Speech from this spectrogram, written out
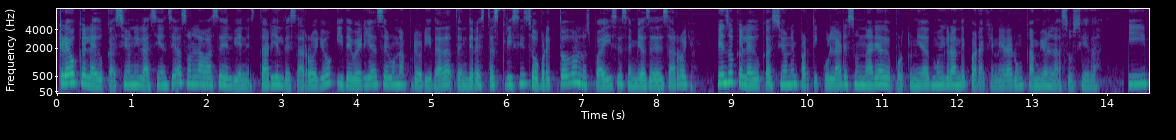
Creo que la educación y la ciencia son la base del bienestar y el desarrollo y debería ser una prioridad atender estas crisis, sobre todo en los países en vías de desarrollo. Pienso que la educación en particular es un área de oportunidad muy grande para generar un cambio en la sociedad. Y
